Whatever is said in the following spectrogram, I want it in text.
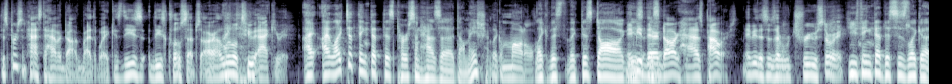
This person has to have a dog, by the way, because these these close-ups are a little too accurate, I, I like to think that this person has a Dalmatian. like a model. like this, like this dog. Maybe is, their is- dog has powers. Maybe this is a true story. Do you think that this is like a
